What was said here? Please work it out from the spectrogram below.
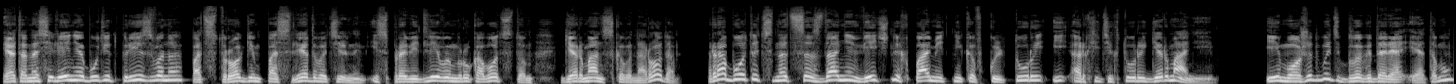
это население будет призвано под строгим последовательным и справедливым руководством германского народа работать над созданием вечных памятников культуры и архитектуры Германии. И, может быть, благодаря этому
